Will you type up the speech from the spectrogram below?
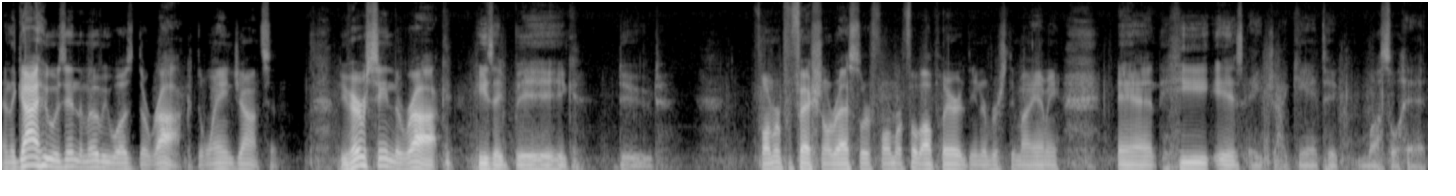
And the guy who was in the movie was The Rock, Dwayne Johnson. If you've ever seen The Rock, he's a big dude. Former professional wrestler, former football player at the University of Miami, and he is a gigantic muscle head.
